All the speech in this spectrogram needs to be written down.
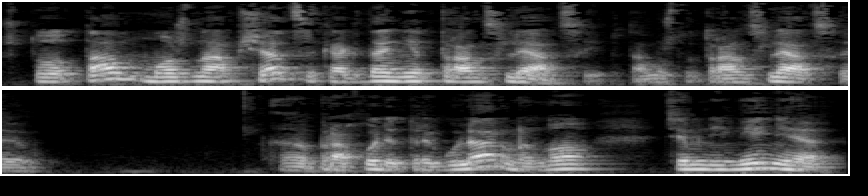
что там можно общаться, когда нет трансляции. Потому что трансляции э, проходят регулярно, но тем не менее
